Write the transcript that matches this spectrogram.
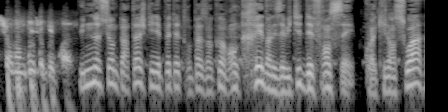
surmonter cette épreuve. Une notion de partage qui n'est peut-être pas encore ancrée dans les habitudes des Français. Quoi qu'il en soit,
